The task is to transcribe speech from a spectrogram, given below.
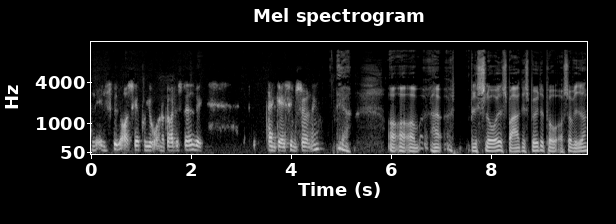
han elskede os her på jorden og gør det stadigvæk. Han gav sin søn, ikke? Ja, og, og, og blev slået, sparket, spyttet på og så videre.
